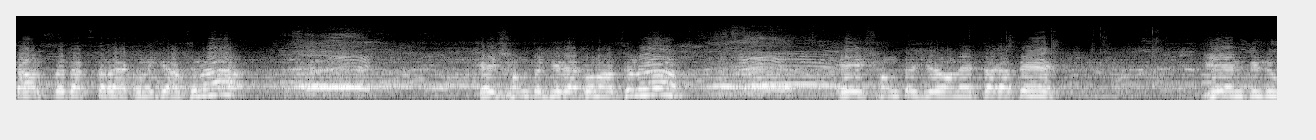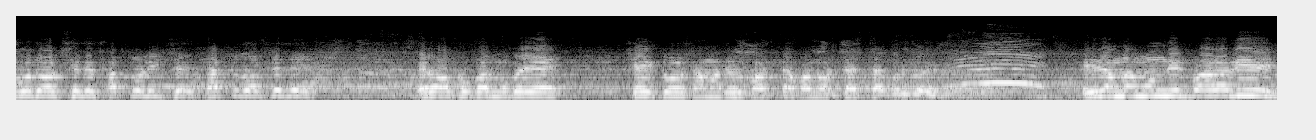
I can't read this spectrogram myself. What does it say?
তার পেতাক্তারা এখনও কি আছে না? সেই সন্ত্রাসীরা এখন আছে না? এই সন্ত্রাসীরা অনেক জায়গাতে বিএনপি যুবদল সেজে ছাত্রলীগ ছাত্রদল সেজে। এরা অপকর্ম করে সেই দোষ আমাদের উপর চাপানোর চেষ্টা করবে। এই যে আমরা মন্দির পাহারা দিই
